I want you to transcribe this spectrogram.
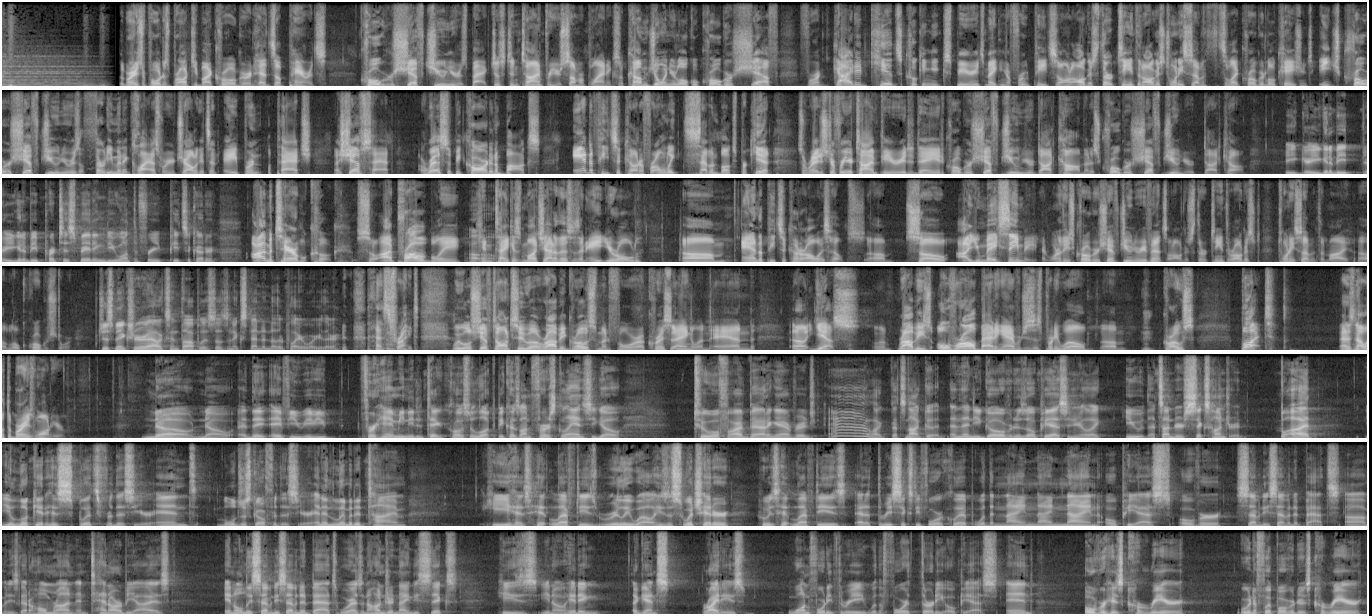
The Braves Report is brought to you by Kroger and Heads Up Parents. Kroger Chef Jr. is back just in time for your summer planning. So come join your local Kroger chef for a guided kids cooking experience making a fruit pizza on August 13th and August 27th at select Kroger locations. Each Kroger Chef Jr. is a 30 minute class where your child gets an apron, a patch, a chef's hat, a recipe card, and a box, and a pizza cutter for only 7 bucks per kid. So register for your time period today at KrogerChefJr.com. That is KrogerChefJr.com. Are you, are you gonna be Are you gonna be participating? Do you want the free pizza cutter? I'm a terrible cook, so I probably Uh-oh. can take as much out of this as an eight year old. Um, and a pizza cutter always helps. Um, so I, you may see me at one of these Kroger Chef Jr. events on August 13th or August 27th at my uh, local Kroger store. Just make sure Alex Anthopoulos doesn't extend another player while you're there. That's right. We will shift on to uh, Robbie Grossman for uh, Chris Anglin. And uh, yes, uh, Robbie's overall batting averages is pretty well um, gross, but that is not what the Braves want here. No, no. They, if you, if you, for him, you need to take a closer look because on first glance, you go 205 batting average. Eh, like that's not good. And then you go over to his OPS and you're like, ew, that's under 600. But you look at his splits for this year, and we'll just go for this year. And in limited time, he has hit lefties really well. He's a switch hitter who has hit lefties at a 364 clip with a 999 OPS over 77 at bats. Um, and he's got a home run and 10 RBIs in only 77 at bats, whereas in 196, he's you know hitting against righties 143 with a 430 OPS. And over his career, we're going to flip over to his career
